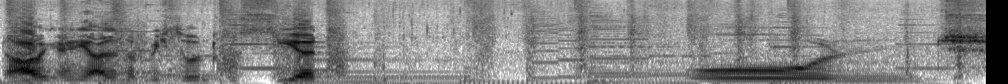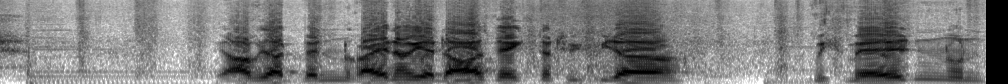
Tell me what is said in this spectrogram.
Da habe ich eigentlich alles, was mich so interessiert. Ja, wie gesagt, wenn Rainer wieder da ist, werde ich natürlich wieder mich melden und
